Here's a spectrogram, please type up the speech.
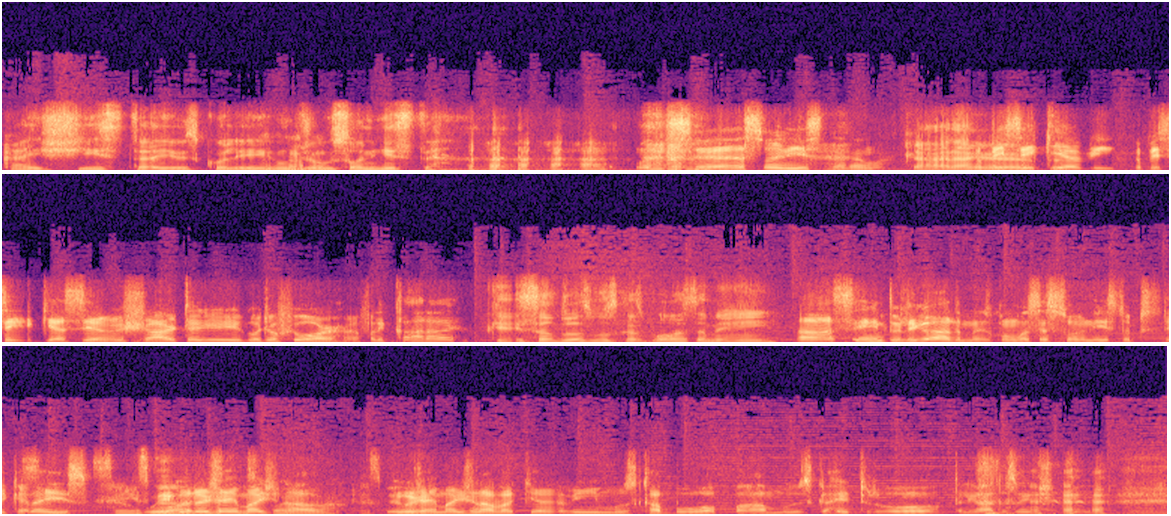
caixista e eu escolhi um jogo sonista. Você é sonista, né, mano? Caraca, Eu pensei tô- que ia vir. Eu pensei que ia ser Uncharted e God of War. Aí eu falei, caralho. que são duas músicas boas também, hein? Ah, sim, tô ligado, mas como você é sonista, eu pensei que era isso. Sem O Igor eu já imaginava. O Igor já imaginava que ia vir música boa, pá, música retrô, tá ligado? Antigas.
